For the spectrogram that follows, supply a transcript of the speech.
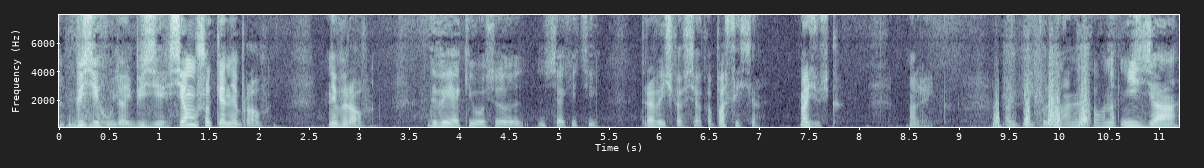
Бізі гуляй, бізі. Сямушок я не брав. Не брав. Диви, які ось о, всякі ці травичка всяка, пасися. Мазюська. Маленька. Альпійко Іваненка, вона. Нізя.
